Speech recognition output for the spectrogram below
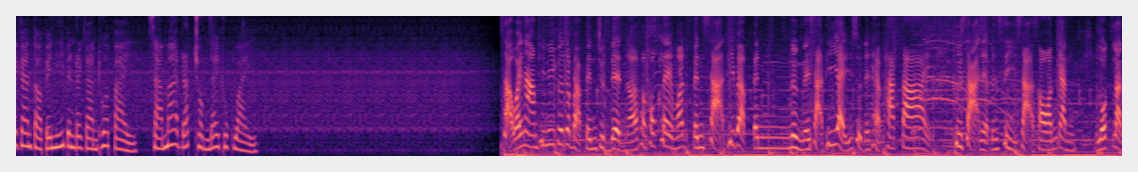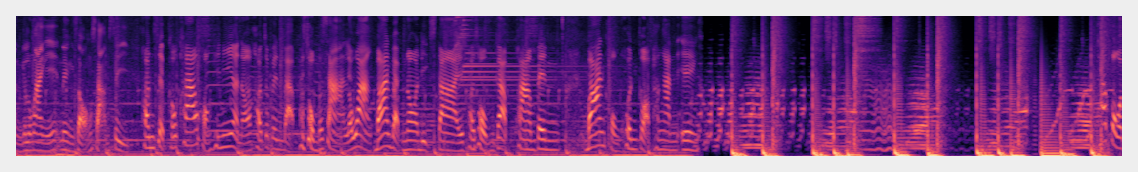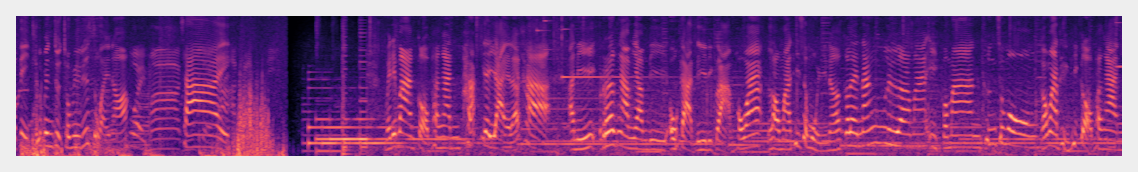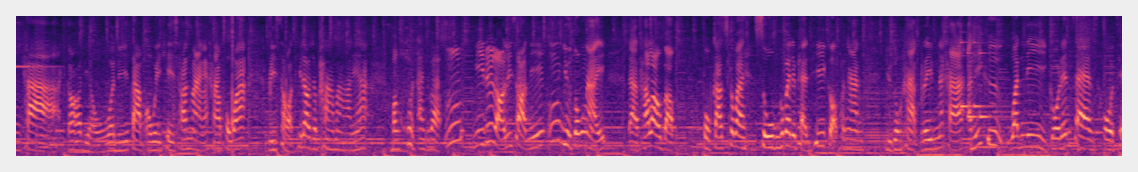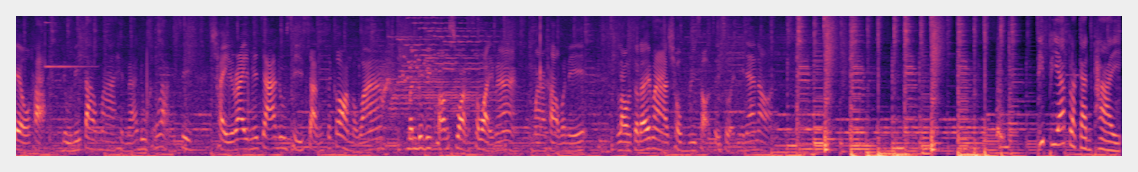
รายการต่อไปนี้เป็นรายการทั่วไป สามารถรับชมได้ทุกวัย สระว่ายน้ำที่นี่ก็จะแบบเป็นจุดเด่นเนาะเพราะเขาเคลมว่าเป็นสระที่แบบเป็นหนึ่งในสระที่ใหญ่ที่สุดในแถบภาคใต้ คือสระเนี่ยเป็น 4สระซ้อนกันลดหลั่นกันลงมาอย่างนี้ 1 2 3 4 คอนเซปต์คร่าวๆของที่นี่อะเนาะเขาจะเป็นแบบผสมผสานระหว่างบ้านแบบนอร์ดิกสไตล์ผสมกับความเป็นบ้านของคนเกาะพะงันเอง ถ้าปกติคือเป็นจุดชมวิวที่สวยเนาะ สวยมากใช่ ไม่ได้มาเกาะพังงานพักใหญ่ ๆ แล้วค่ะ อันนี้เลิกษ์งามยามดีโอกาสดีดีกว่า เพราะว่าเรามาที่สมุยเนอะก็เลยนั่งเรือมาอีกประมาณครึ่งชั่วโมง ก็มาถึงที่เกาะพังงานค่ะ ก็เดี๋ยววันนี้ตามเอาเวเคชั่นมานะคะ เพราะว่ารีสอร์ทที่เราจะพามาเนี้ยบางคนอาจจะแบบอืมมีด้วยเหรอรีสอร์ทนี้อมอยู่ตรงไหน แต่ถ้าเราแบบ โฟกัสเข้าไป ซูมเข้าไปในแผนที่เกาะพังงานอยู่ตรงหาดรินนะคะ อันนี้คือวันนี้ Golden Sands Hotel ค่ะ เดี๋ยวนี้ตามมาเห็นไหมดูข้างหลังสิไฉไรไหมจ๊ะดูสีสันซะก่อนแบบว่า มันดูมีความสว่างสวยมาก มาค่ะวันนี้ เราจะได้มาชมรีสอร์ทสวยๆนี้แน่นอน ทิพยประกันภัย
